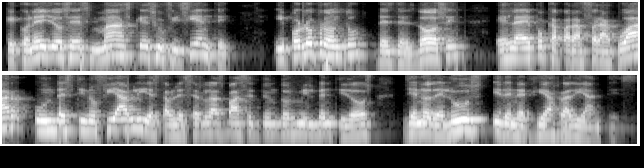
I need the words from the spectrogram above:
que con ellos es más que suficiente. Y por lo pronto, desde el 12, es la época para fraguar un destino fiable y establecer las bases de un 2022 lleno de luz y de energías radiantes.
